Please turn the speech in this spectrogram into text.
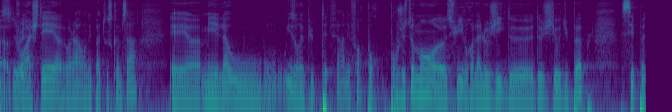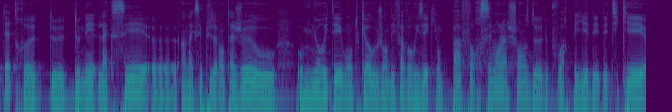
Aussi, pour oui. acheter. Euh, voilà, on n'est pas tous comme ça. Euh, mais là où, ils auraient pu peut-être faire un effort pour, justement euh, suivre la logique de, JO du peuple, c'est peut-être euh, de donner l'accès, un accès plus avantageux aux, minorités ou en tout cas aux gens défavorisés qui n'ont pas forcément la chance de, pouvoir payer des, tickets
